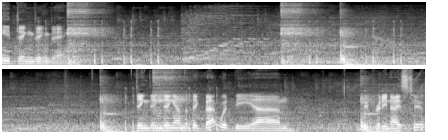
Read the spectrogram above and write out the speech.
tiny ding ding ding. Ding ding ding on the big bet would be um, would be pretty nice too.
